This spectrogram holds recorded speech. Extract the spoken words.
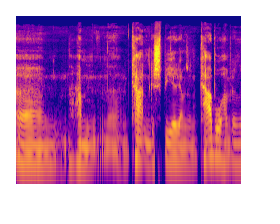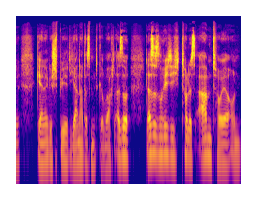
ähm, haben äh, Karten gespielt, wir haben so ein Cabo, haben wir gerne gespielt. Jan hat das mitgebracht. Also, das ist ein richtig tolles Abenteuer und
